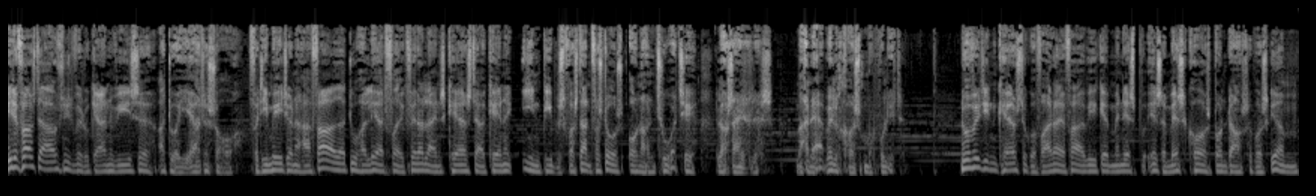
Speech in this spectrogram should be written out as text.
I det første afsnit vil du gerne vise, at du er hjertesover, fordi medierne har erfaret, at du har lært Frederik Fetterleins kæreste at kende i en bibels forstand forstås under en tur til Los Angeles. Men han er vel kosmopolit. Nu vil din kæreste gå fra dig, erfarer vi igennem en sms-korrespondance på skærmen.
